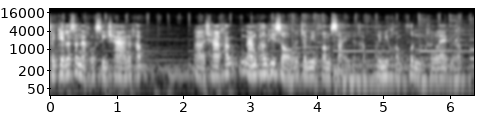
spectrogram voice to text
สังเกตลักษณะของสีชานะครับ ชาครั้งน้ำครั้งที่สองจะมีความใสนะครับ ไม่มีความข้นเหมือนครั้งแรกนะครับ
